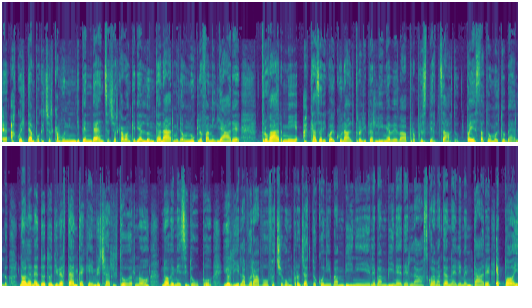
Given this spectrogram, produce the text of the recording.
eh, a quel tempo che cercavo un'indipendenza, cercavo anche di allontanarmi da un nucleo familiare, trovarmi a casa di qualcun altro lì per lì mi aveva proprio spiazzato. Poi è stato molto bello. No, l'aneddoto divertente è che invece al ritorno, nove mesi dopo, io lì lavoravo, facevo un progetto con i bambini e le bambine della scuola materna elementare e poi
